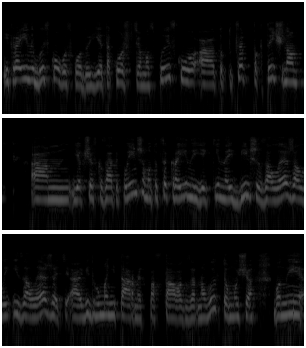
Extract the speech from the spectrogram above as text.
і країни Близького Сходу є також в цьому списку. Тобто, це фактично. Якщо сказати по-іншому, то це країни, які найбільше залежали і залежать від гуманітарних поставок зернових, тому що вони,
